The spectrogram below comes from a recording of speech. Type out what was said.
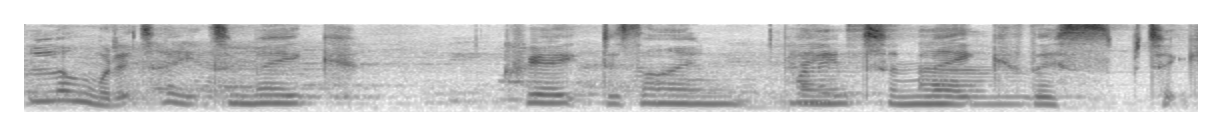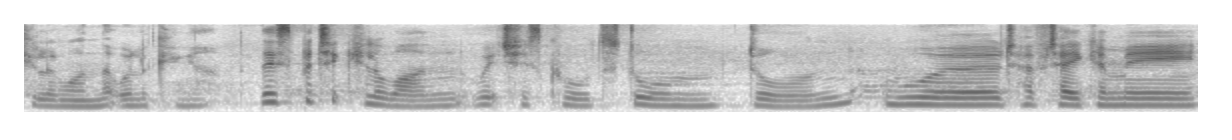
long would it take to make create, design, paint, and make um, this particular one that we're looking at? This particular one, which is called Storm Dawn, would have taken me,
